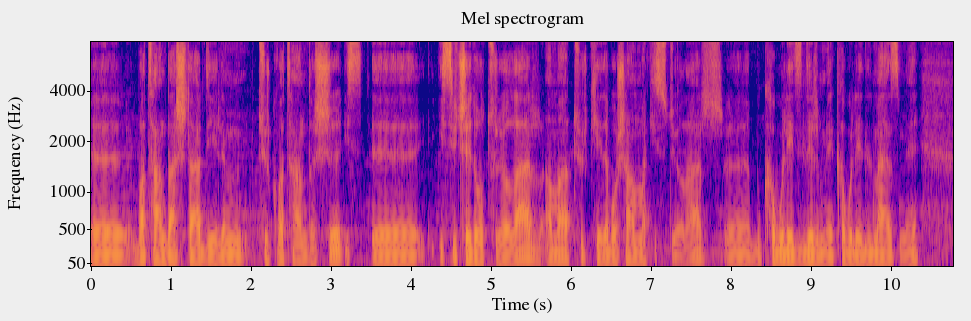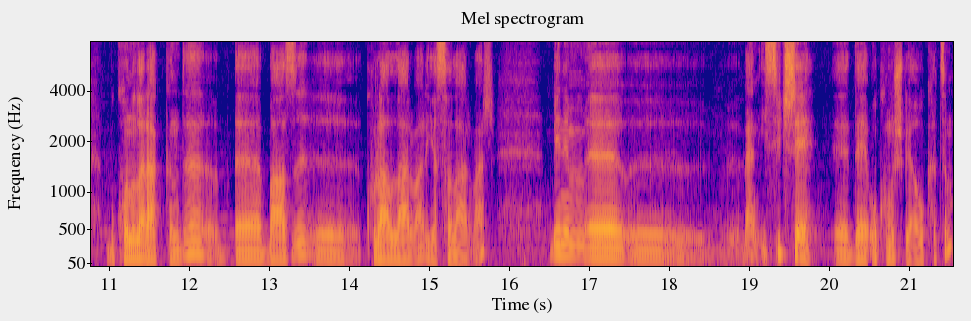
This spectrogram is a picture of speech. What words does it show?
e, vatandaşlar diyelim Türk vatandaşı İs, e, İsviçre'de oturuyorlar ama Türkiye'de boşanmak istiyorlar. E, bu kabul edilir mi, kabul edilmez mi? Bu konular hakkında e, bazı e, kurallar var, yasalar var. Benim e, e, ben İsviçre'de okumuş bir avukatım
